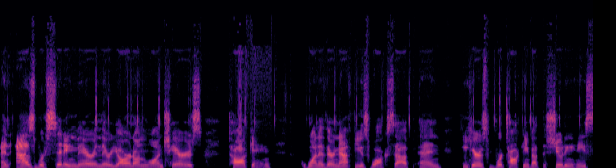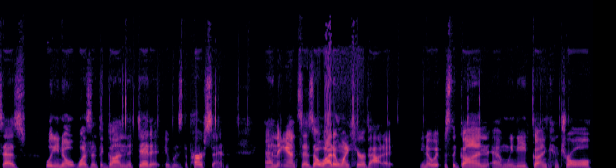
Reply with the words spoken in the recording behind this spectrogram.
And as we're sitting there in their yard on lawn chairs, talking, one of their nephews walks up and he hears we're talking about the shooting and he says, Well, you know, it wasn't the gun that did it, it was the person. And the aunt says, Oh, I don't want to hear about it. You know, it was the gun and we need gun control.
